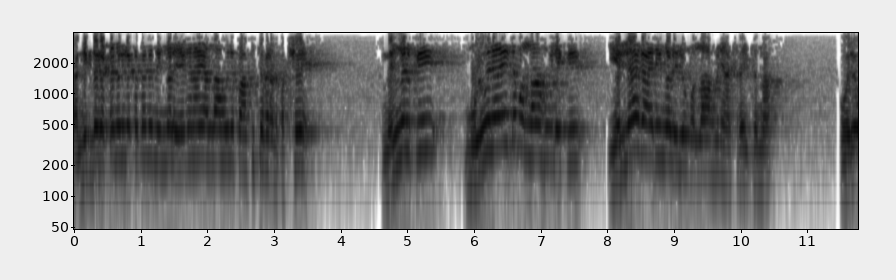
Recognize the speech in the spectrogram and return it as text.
സന്നിഗ്ധ ഘട്ടങ്ങളിലൊക്കെ തന്നെ നിങ്ങൾ ഏകനായ അള്ളാഹുവിനെ പ്രാർത്ഥിച്ചവരാണ്. പക്ഷേ നിങ്ങൾക്ക് മുഴുവനായിട്ടും അള്ളാഹുവിലേക്ക് എല്ലാ കാര്യങ്ങളിലും അള്ളാഹുവിനെ ആശ്രയിക്കുന്ന ഒരു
